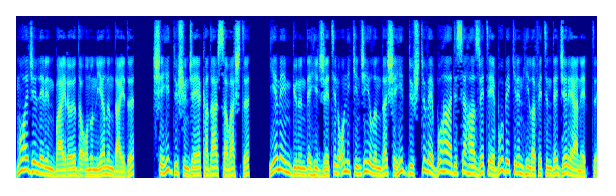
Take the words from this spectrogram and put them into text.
muhacirlerin bayrağı da onun yanındaydı, şehit düşünceye kadar savaştı, Yemeğim gününde hicretin 12. yılında şehit düştü ve bu hadise Hazreti Ebu Bekir'in hilafetinde cereyan etti.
